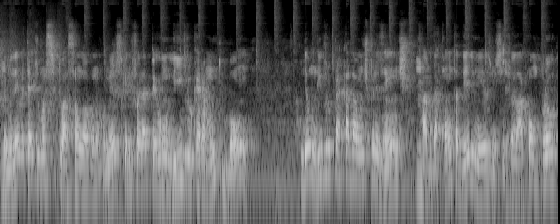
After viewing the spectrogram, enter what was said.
Uhum. Eu me lembro até de uma situação logo no começo que ele foi lá e pegou um livro que era muito bom deu um livro para cada um de presente, uhum. sabe? Da conta dele mesmo. Assim, foi lá, comprou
